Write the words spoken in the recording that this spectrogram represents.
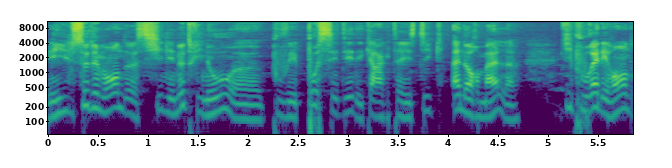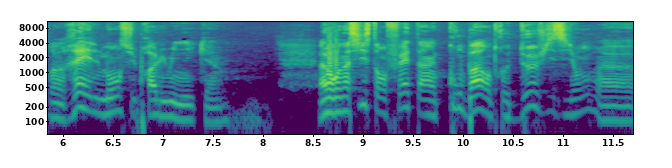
Et ils se demandent si les neutrinos euh, pouvaient posséder des caractéristiques anormales qui pourraient les rendre réellement supraluminiques. Alors on assiste en fait à un combat entre deux visions euh,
